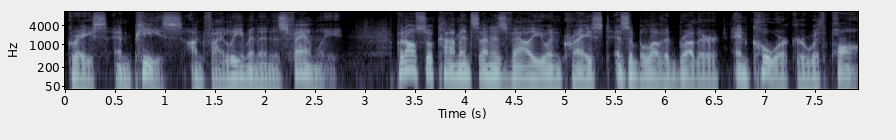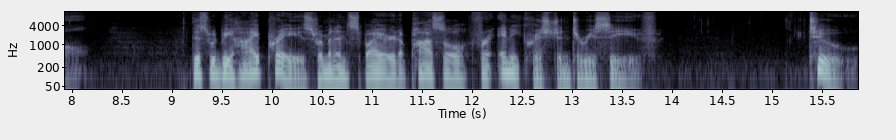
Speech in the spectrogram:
grace and peace on Philemon and his family, but also comments on his value in Christ as a beloved brother and co worker with Paul. This would be high praise from an inspired apostle for any Christian to receive. 2.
